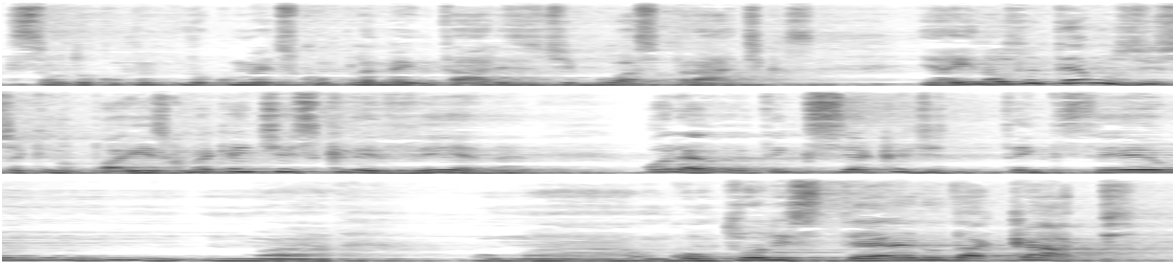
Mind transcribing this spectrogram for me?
que são documentos complementares de boas práticas. E aí nós não temos isso aqui no país. Como é que a gente ia escrever? Né? Olha, tem que ser, tem que ser um, uma, uma, um controle externo da CAP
